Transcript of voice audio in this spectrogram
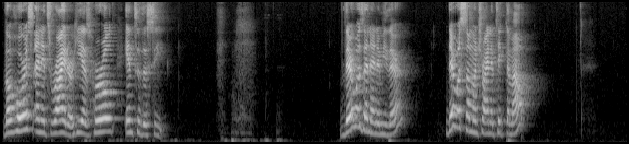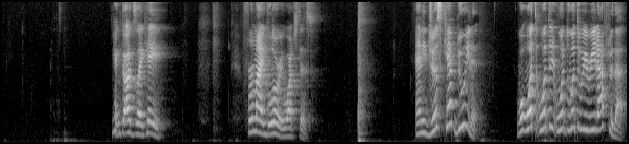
The horse and its rider he has hurled into the sea. There was an enemy there. There was someone trying to take them out. And God's like, hey, for my glory, watch this. And he just kept doing it. What what what did what what do we read after that?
